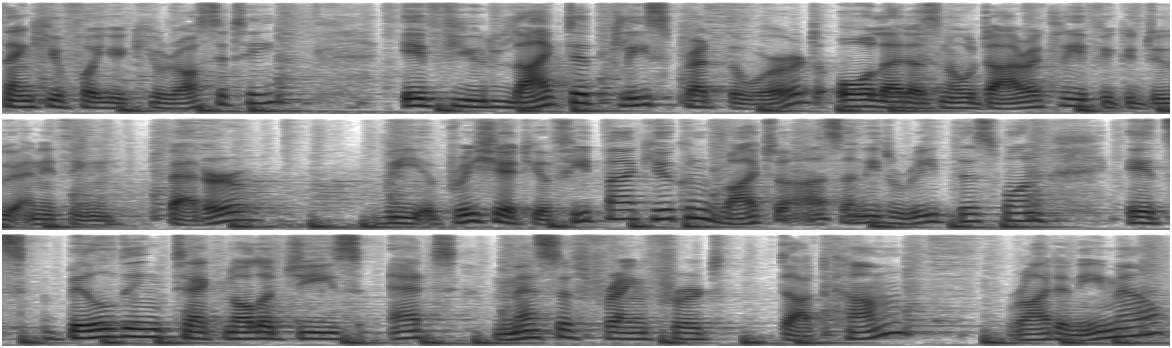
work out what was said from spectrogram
Thank you for your curiosity. If you liked it, please spread the word or let us know directly if you could do anything better. We appreciate your feedback. You can write to us. I need to read this one. It's buildingtechnologies at messefrankfurt.com. Write an email.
